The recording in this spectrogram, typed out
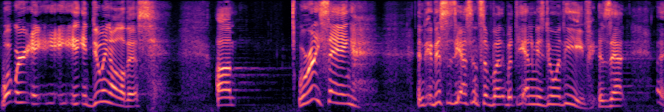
What we're in doing all this, um, we're really saying, and this is the essence of what, the enemy is doing with Eve, is that uh,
